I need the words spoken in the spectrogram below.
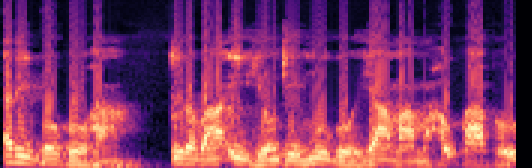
အဲ့ဒီပုဂ္ဂိုလ်ဟာသူတစ်ပါးဤယုံကြည်မှုကိုရမှာမဟုတ်ပါဘူး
